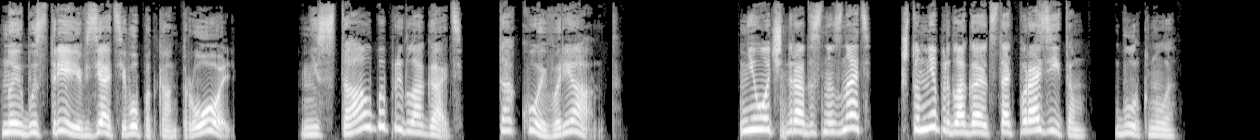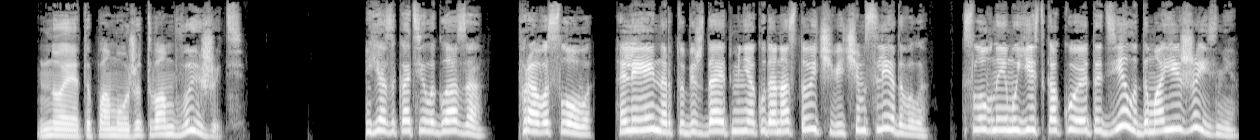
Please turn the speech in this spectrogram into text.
но и быстрее взять его под контроль, не стал бы предлагать такой вариант. Не очень радостно знать, что мне предлагают стать паразитом, буркнула. Но это поможет вам выжить. Я закатила глаза. Право слово, Лейнард убеждает меня куда настойчивее, чем следовало. Словно ему есть какое-то дело до моей жизни.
